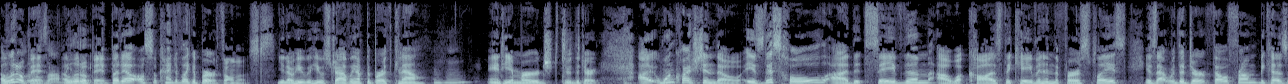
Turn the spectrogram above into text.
A little, bit, a little bit, but also kind of like a birth almost. You know, he he was traveling up the birth canal, mm-hmm. And he emerged through the dirt. Uh, one question though: Is this hole uh, that saved them uh, what caused the cave in in the first place? Is that where the dirt fell from? Because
